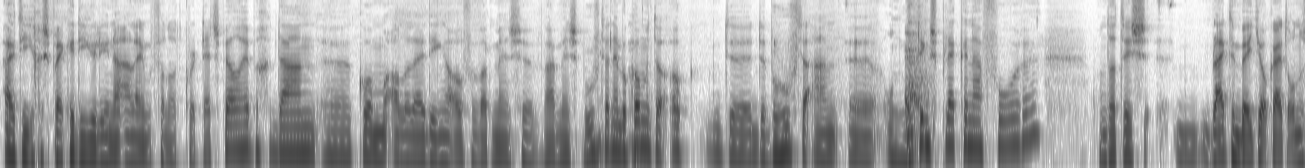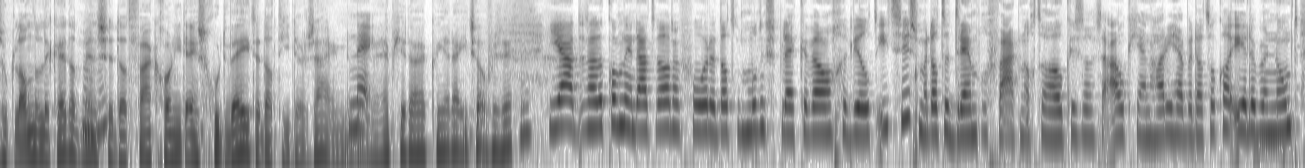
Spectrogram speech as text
uit die gesprekken die jullie naar aanleiding van dat kwartetspel hebben gedaan, uh, komen allerlei dingen over wat mensen, waar mensen behoefte aan hebben. Komen er ook de, de behoefte aan ontmoetingsplekken naar voren? Want dat is, blijkt een beetje ook uit onderzoek landelijk, hè, dat mensen dat vaak gewoon niet eens goed weten dat die er zijn. Nee. Heb je daar, kun je daar iets over zeggen? Ja, nou, er komt inderdaad wel naar voren dat ontmoetingsplekken wel een gewild iets is, maar dat de drempel vaak nog te hoog is. Dat Aukje en Harry hebben dat ook al eerder benoemd.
